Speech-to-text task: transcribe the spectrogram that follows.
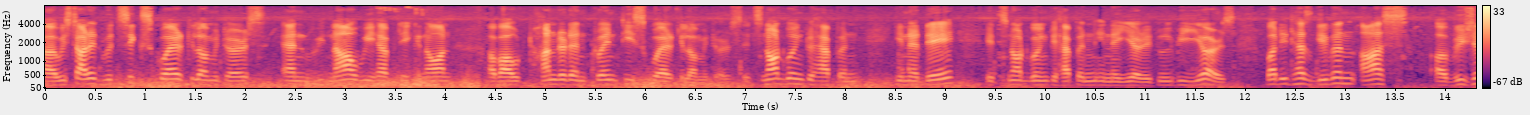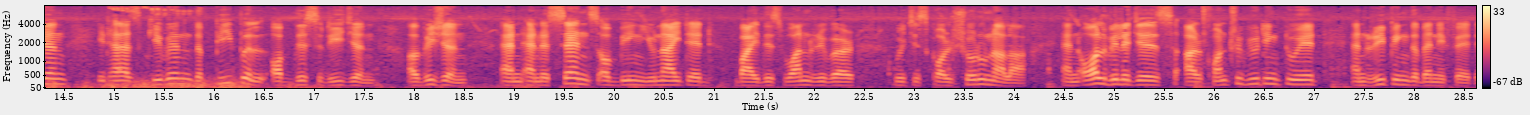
Uh, we started with six square kilometers and we, now we have taken on about 120 square kilometers. It's not going to happen in a day, it's not going to happen in a year, it will be years. But it has given us a vision, it has given the people of this region a vision and, and a sense of being united by this one river which is called Shorunala. And all villages are contributing to it and reaping the benefit.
